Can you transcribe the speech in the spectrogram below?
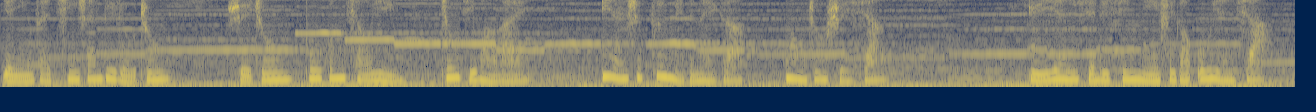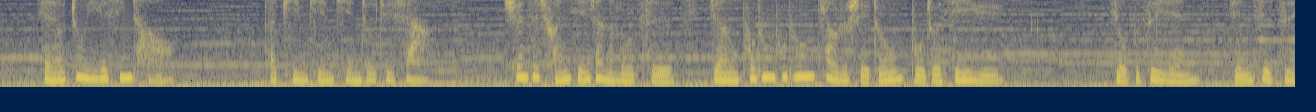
掩映在青山绿柳中，水中波光巧影，舟楫往来，依然是最美的那个梦中水乡。雨燕衔着新泥飞到屋檐下，想要筑一个新巢，而片片扁舟之上，拴在船舷上的鸬鹚正扑通扑通跳入水中捕捉鲜鱼。酒不醉人人自醉，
